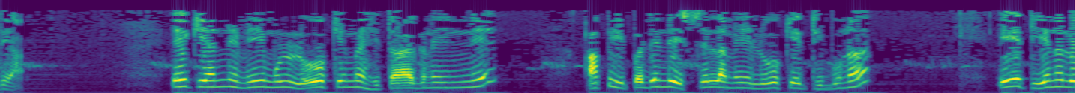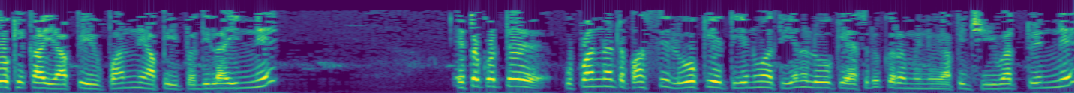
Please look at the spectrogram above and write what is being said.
දෙයක්. ඒ කියන්නේ මේ මුළු ලෝකෙම හිතාගෙන ඉන්නේ අපි ඉපදෙන්න ඉස්සෙල්ලා මේ ලෝකේ තිබුණා. ඒ තියෙන ලෝකෙකයි අපි උපන්නේ අපි ඉපදිලා ඉන්නේ. එතකොට උපන්නට පස්සේ ලෝකයේ තියෙනවා තියෙන ලෝකයේ ඇසුරු කරමිනුයි අපි ජීවත් වෙන්නේ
